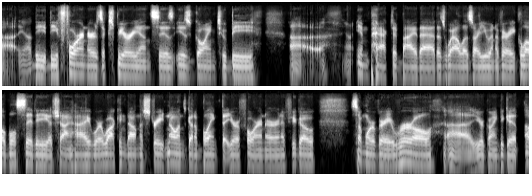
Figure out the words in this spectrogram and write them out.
uh, you know the the foreigner's experience is is going to be uh, you know, impacted by that, as well as are you in a very global city, a Shanghai, where walking down the street, no one's going to blink that you're a foreigner, and if you go somewhere very rural, uh, you're going to get a,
